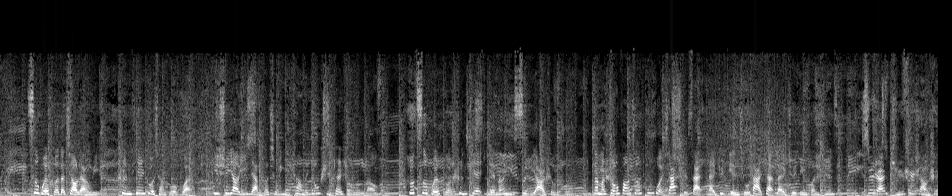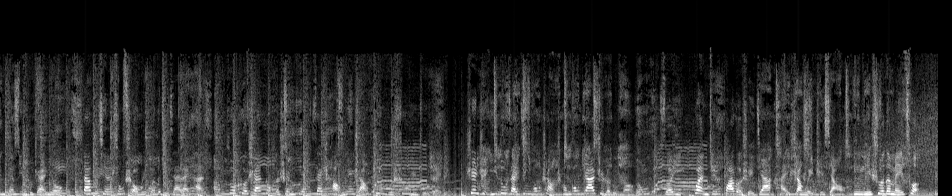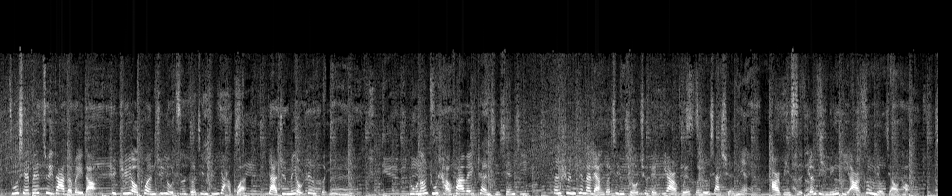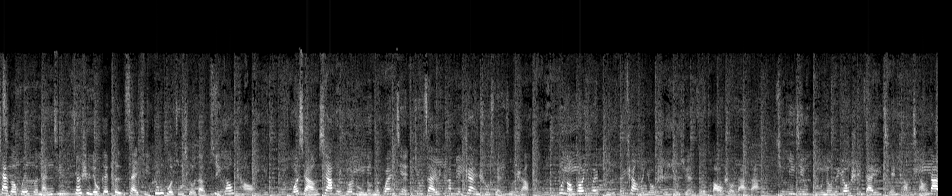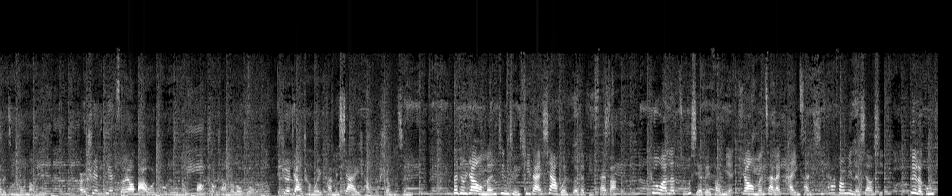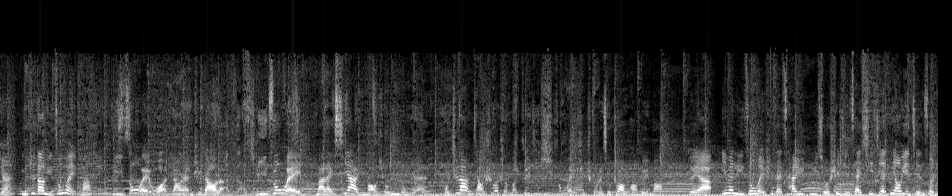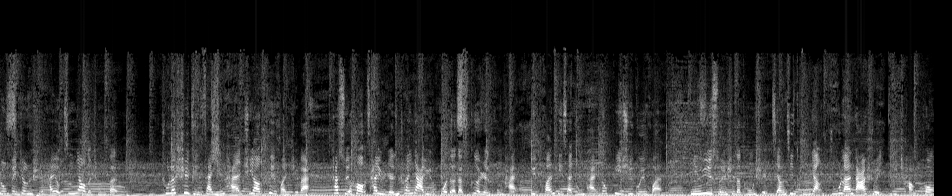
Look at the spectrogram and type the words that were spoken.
次回合的较量里，舜天若想夺冠，必须要以两个球以上的优势战胜鲁能。若次回合舜天也能以四比二胜出，那么双方将通过加时赛乃至点球大战来决定冠军。虽然局势上舜天并不占优，但目前从首回合的比赛来看，做客山东的舜天在场面上并不输于主队，甚至一度在进攻上成功压制了鲁能，所以冠军花落谁家还尚未知晓。嗯，你说的没错。足协杯最大的味道是只有冠军有资格进军亚冠，亚军没有任何意义。鲁能主场发威占尽先机，但舜天的两个进球却给第二回合留下悬念，二比四远比零比二更有嚼头。下个回合南京将是留给本赛季中国足球的最高潮。我想下回合鲁能的关键就在于他们的战术选择上，不能够因为比分上的优势就选择保守打法。毕竟鲁能的优势在于前场强大的进攻能力，而舜天则要把握住鲁能防守上的漏洞，这将成为他们下一场的胜机。那就让我们敬请期待下回合的比赛吧。说完了足协杯方面，让我们再来看一看其他方面的消息。对了，宫廷，你知道李宗伟吗？李宗伟，我当然知道了。李宗伟，马来西亚羽毛球运动员。我知道你想说什么。最近李宗伟是出了些状况，对吗？对呀、因为李宗伟是在参与羽球世锦赛期间尿液检测中被证实含有禁药的成分。除了世锦赛银牌需要退还之外，他随后参与仁川亚运获得的个人铜牌与团体赛铜牌都必须归还。名誉损失的同时，奖金同样竹篮打水一场空。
